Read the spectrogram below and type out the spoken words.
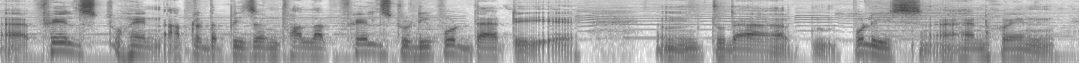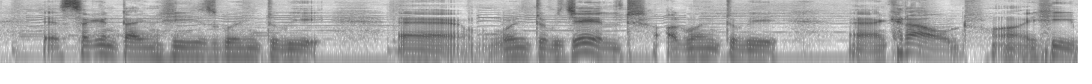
uh, fails to, when after the prison Falder fails to report that uh, um, to the police and when a second time he is going to be uh, going to be jailed or going to be uh, crowd uh, he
